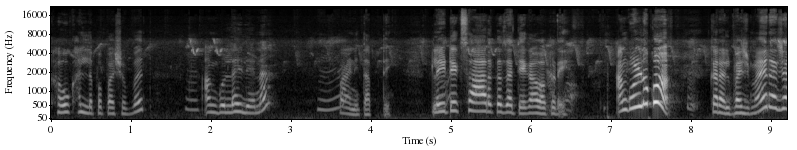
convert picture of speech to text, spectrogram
खाऊ खाल्लं पप्पासोबत. आंघोळ राहिली ना? पाणी तापते. लाइट एक सारखं जाते गावाकडे. आंघोळ नको? करायला पाहिजे माय राजा.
